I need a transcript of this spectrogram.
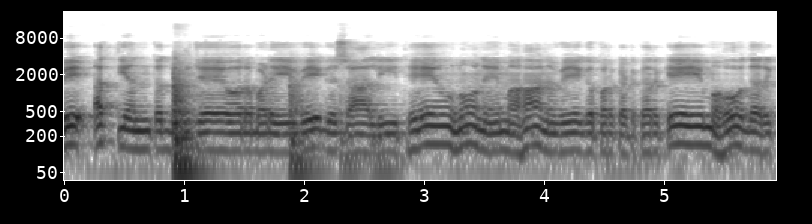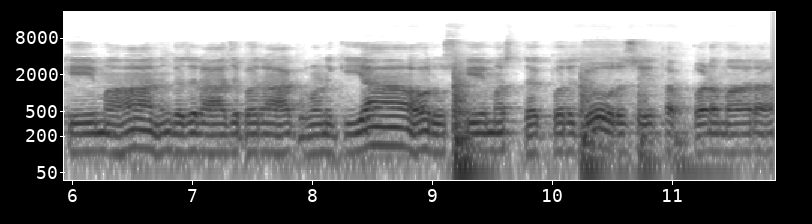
वे अत्यंत दुर्जय और बड़े वेगशाली थे। उन्होंने महान वेग प्रकट करके महोदर के महान गजराज पर आक्रमण किया और उसके मस्तक पर ज़ोर से थप्पड़ मारा।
